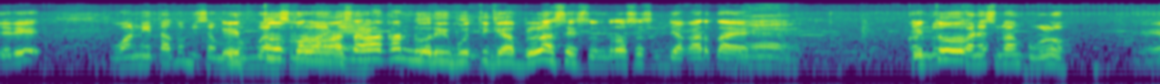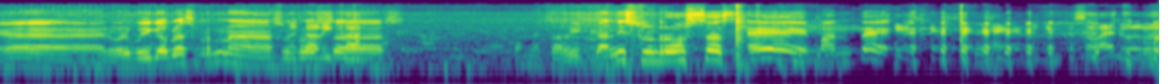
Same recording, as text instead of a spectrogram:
jadi wanita tuh bisa itu merubah kalau nggak salah ya. kan 2013 ya Stone Roses ke Jakarta ya Iya. Kan itu- bukannya 90. Ya, 2013 pernah Stone Metallica? Roses. Kok Metallica? Ini Stone Roses. Eh, Pante. Bikin kesel aja dulu.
